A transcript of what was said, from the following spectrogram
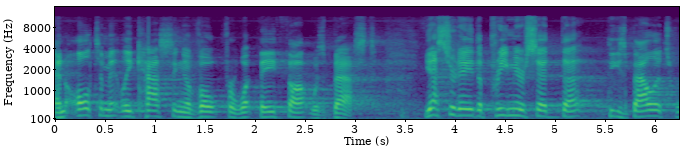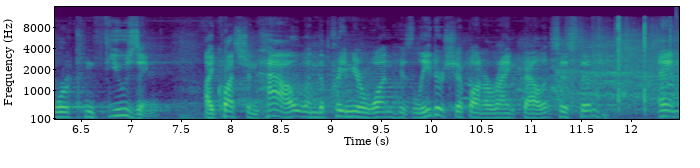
and ultimately casting a vote for what they thought was best. Yesterday, the Premier said that these ballots were confusing. I question how when the Premier won his leadership on a ranked ballot system. And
